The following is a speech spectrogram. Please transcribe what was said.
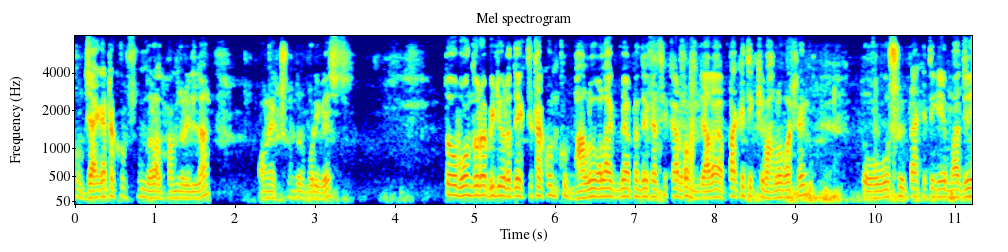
খুব জায়গাটা খুব সুন্দর আলহামদুলিল্লাহ অনেক সুন্দর পরিবেশ তো বন্ধুরা ভিডিওটা দেখতে থাকুন খুব ভালো লাগবে আপনাদের কাছে কারণ যারা প্রাকৃতিককে ভালোবাসেন তো অবশ্যই প্রাকৃতিকের মাঝে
